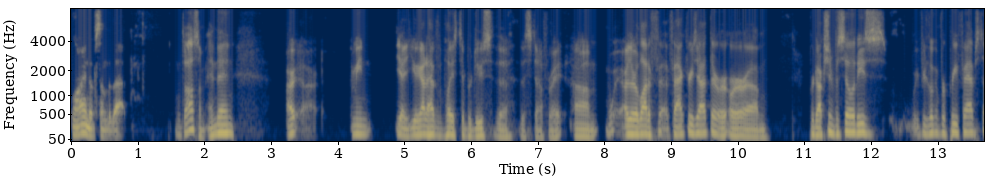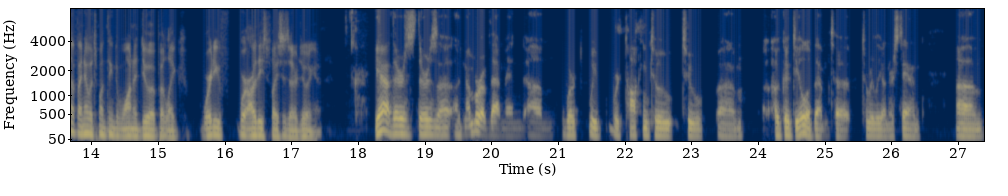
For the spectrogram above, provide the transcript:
line of some of that. That's awesome. And then are, are I mean, yeah, you got to have a place to produce the the stuff, right? Um, are there a lot of f- factories out there or, or um, production facilities? If you're looking for prefab stuff, I know it's one thing to want to do it, but like, where do you where are these places that are doing it? Yeah, there's there's a, a number of them, and um, we're we, we're talking to to um, a good deal of them to to really understand. Um,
